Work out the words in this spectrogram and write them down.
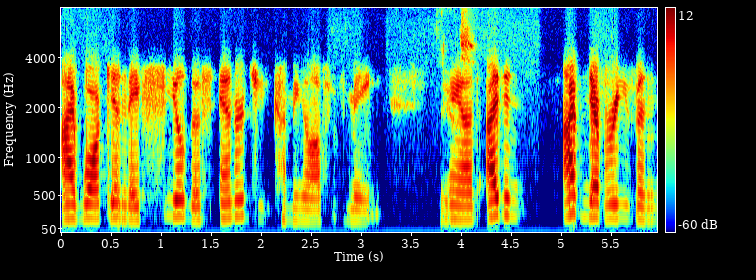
I walk in, they feel this energy coming off of me. Yes. And I didn't, I've never even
